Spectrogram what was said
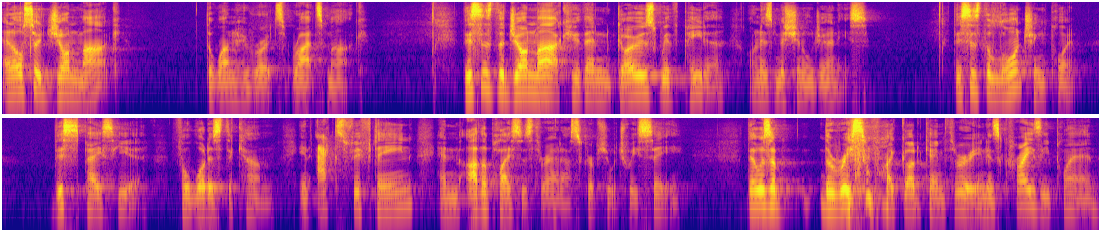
And also John Mark, the one who wrote, writes Mark. This is the John Mark who then goes with Peter on his missional journeys. This is the launching point, this space here, for what is to come. In Acts 15 and other places throughout our scripture, which we see, there was a, the reason why God came through in his crazy plan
